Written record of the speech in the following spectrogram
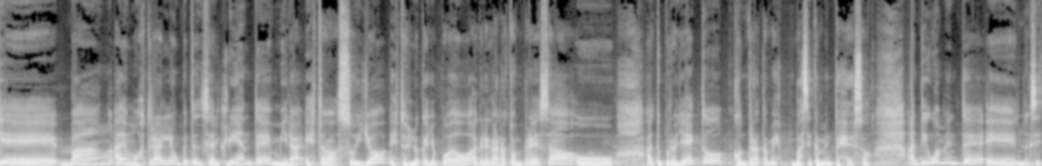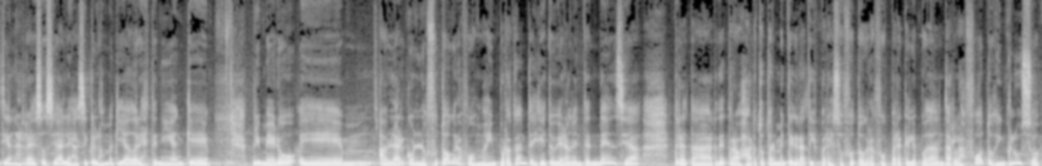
que van a demostrarle a un potencial cliente, mira, esta soy yo, esto es lo que yo puedo agregar a tu empresa o a tu proyecto, contrátame, básicamente es eso. Antiguamente eh, no existían las redes sociales, así que los maquilladores tenían que primero eh, hablar con los fotógrafos más importantes que estuvieran en tendencia, tratar de trabajar totalmente gratis para esos fotógrafos para que le puedan dar las fotos. Incluso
